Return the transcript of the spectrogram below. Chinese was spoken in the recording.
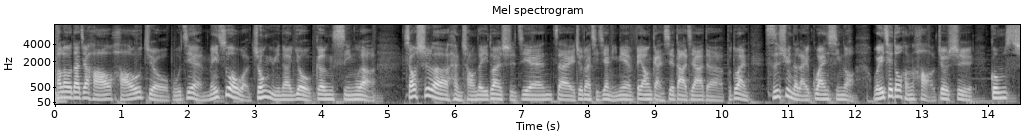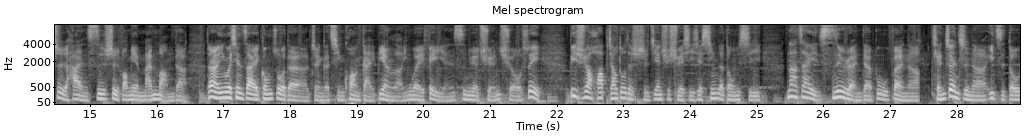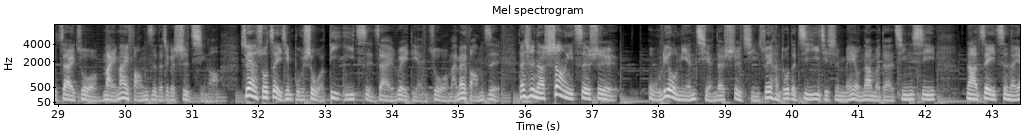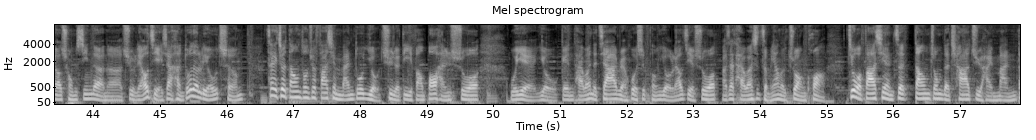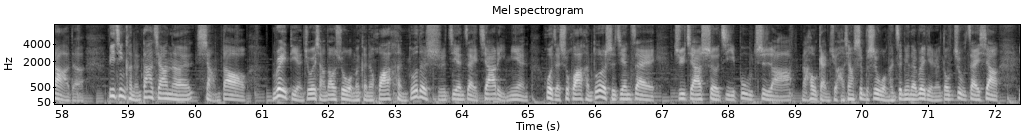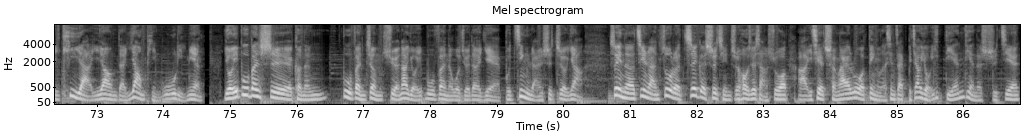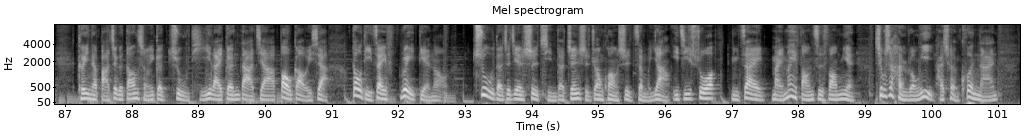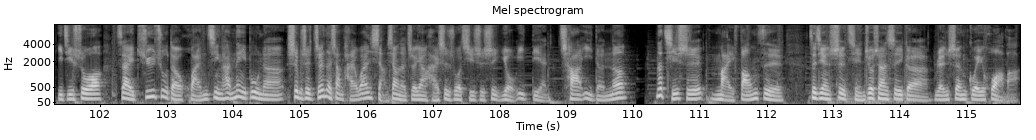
Hello，大家好，好久不见。没错，我终于呢又更新了。消失了很长的一段时间，在这段期间里面，非常感谢大家的不断私讯的来关心哦，我一切都很好，就是公事和私事方面蛮忙的。当然，因为现在工作的整个情况改变了，因为肺炎肆虐全球，所以必须要花比较多的时间去学习一些新的东西。那在私人的部分呢？前阵子呢，一直都在做买卖房子的这个事情啊。虽然说这已经不是我第一次在瑞典做买卖房子，但是呢，上一次是五六年前的事情，所以很多的记忆其实没有那么的清晰。那这一次呢，要重新的呢去了解一下很多的流程，在这当中就发现蛮多有趣的地方，包含说。我也有跟台湾的家人或者是朋友了解说啊，在台湾是怎么样的状况，结果发现这当中的差距还蛮大的。毕竟可能大家呢想到瑞典，就会想到说我们可能花很多的时间在家里面，或者是花很多的时间在居家设计布置啊，然后感觉好像是不是我们这边的瑞典人都住在像 IKEA 一样的样品屋里面？有一部分是可能。部分正确，那有一部分呢，我觉得也不尽然是这样。所以呢，竟然做了这个事情之后，就想说啊，一切尘埃落定了，现在比较有一点点的时间，可以呢把这个当成一个主题来跟大家报告一下，到底在瑞典哦住的这件事情的真实状况是怎么样，以及说你在买卖房子方面是不是很容易，还是很困难。以及说，在居住的环境和内部呢，是不是真的像台湾想象的这样，还是说其实是有一点差异的呢？那其实买房子这件事情，就算是一个人生规划吧，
